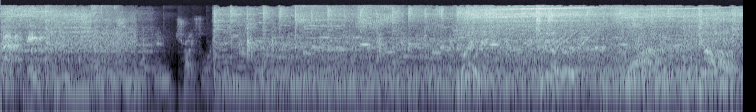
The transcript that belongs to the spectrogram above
Lap 8. Triforce Three, two, one, go!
